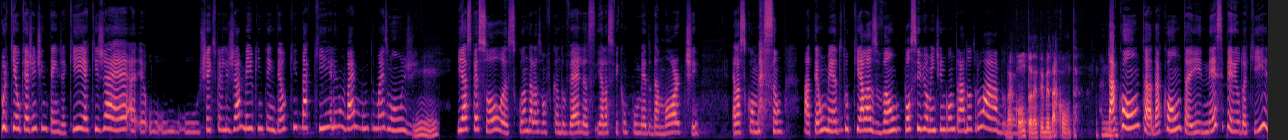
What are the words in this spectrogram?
Porque o que a gente entende aqui é que já é, é o, o, Shakespeare ele já meio que entendeu que daqui ele não vai muito mais longe. Uhum. E as pessoas, quando elas vão ficando velhas e elas ficam com medo da morte, elas começam a ter um medo do que elas vão possivelmente encontrar do outro lado. Dá né? conta, né? Ter medo da conta. Dá conta, dá conta. E nesse período aqui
